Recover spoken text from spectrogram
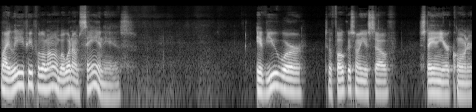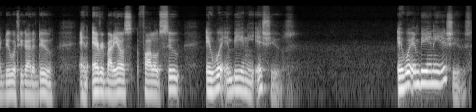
like leave people alone. But what I'm saying is, if you were to focus on yourself, stay in your corner, do what you got to do, and everybody else followed suit, it wouldn't be any issues. It wouldn't be any issues.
